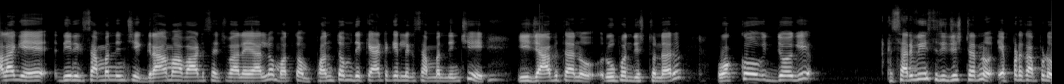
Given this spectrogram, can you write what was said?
అలాగే దీనికి సంబంధించి గ్రామ వార్డు సచివాలయాల్లో మొత్తం పంతొమ్మిది కేటగిరీలకు సంబంధించి ఈ జాబితాను రూపొందిస్తున్నారు. ఒక్కో ఉద్యోగి సర్వీస్ రిజిస్టర్ను ఎప్పటికప్పుడు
